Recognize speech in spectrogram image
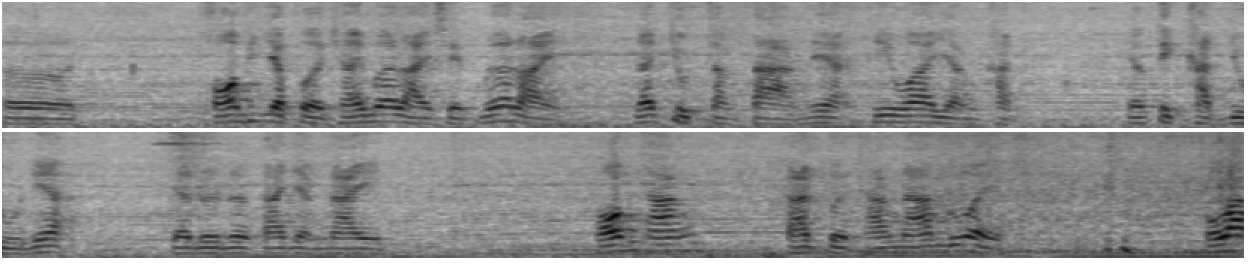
เออพร้อมที่จะเปิดใช้เมื่อไหร่เสร็จเมื่อไหร่ และจุดต่างๆเนี่ยที่ว่ายังขัดยังติดขัดอยู่เนี่ยจะดำเนินการอย่างไรพร้อมทั้งการเปิดทางน้ำด้วย ราะว่า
